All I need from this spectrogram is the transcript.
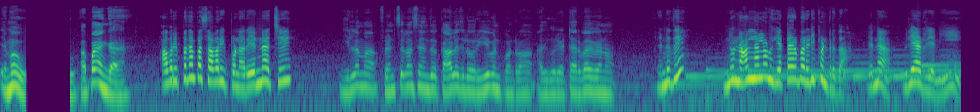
எம்மோ அப்பா எங்க? அவர் இப்பதான்ப்பா சவாரிக்கு போனாரு. என்னாச்சு? இல்லைம்மா ஃப்ரெண்ட்ஸ் எல்லாம் சேர்ந்து காலேஜில் ஒரு ஈவெண்ட் பண்ணுறோம் அதுக்கு ஒரு எட்டாயிரம் ரூபாய் வேணும். என்னது? இன்னும் நாலு நாள்ல உனக்கு எட்டாயிரம் ரூபாய் ரெடி பண்றதா? என்ன விளையாடுறியா நீ?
